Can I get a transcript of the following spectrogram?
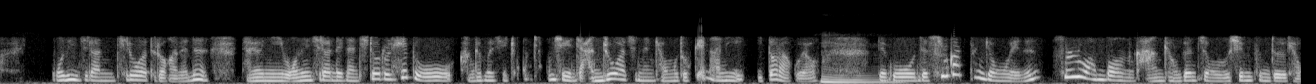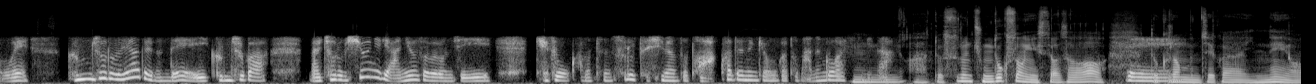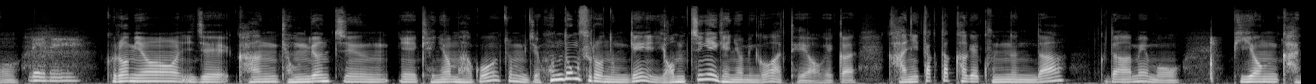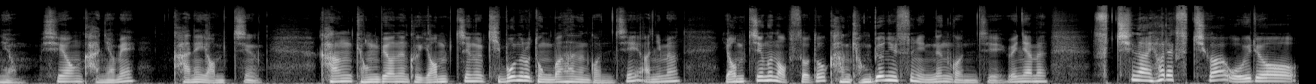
원인 질환 치료가 들어가면은 당연히 원인 질환에 대한 치료를 해도 간 경변증이 조금 조금씩 이제 안 좋아지는 경우도 꽤 많이 있더라고요. 음, 그리고 이제 술 같은 경우에는 술로 한번 간 경변증 오신 분들 경우에 금주를 해야 되는데 이 금주가 말처럼 쉬운 일이 아니어서 그런지 계속 아무튼 술을 드시면서 더 악화되는 경우가 더 많은 것 같습니다. 음, 아, 또 술은 중독성이 있어서 네. 또 그런 문제가 있네요. 네네. 그러면 이제 간 경변증의 개념하고 좀 이제 혼동스러운 게 염증의 개념인 것 같아요. 그러니까 간이 딱딱하게 굳는다. 그 다음에 뭐 B형 간염, C형 간염의 간의 염증. 강경변은 그 염증을 기본으로 동반하는 건지 아니면 염증은 없어도 강경변일 수는 있는 건지 왜냐하면 수치나 혈액 수치가 오히려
